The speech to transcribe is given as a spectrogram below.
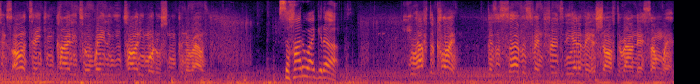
Seegson aren't taking kindly to a Weyland-Yutani model snooping around. So how do I get up? You have to climb. There's a service vent through to the elevator shaft around there somewhere.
